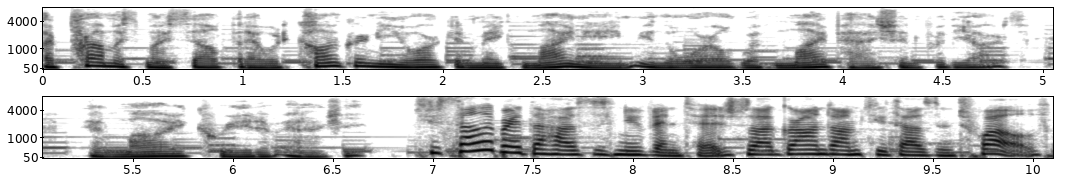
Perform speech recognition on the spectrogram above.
I promised myself that I would conquer New York and make my name in the world with my passion for the arts and my creative energy. To celebrate the house's new vintage, La Grande Dame 2012,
